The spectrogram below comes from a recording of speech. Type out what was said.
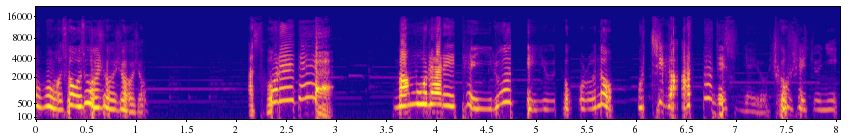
うんうん、そうそうそうそうそう。あ、それで、守られているっていうところのオチがあったんですねよ、小説に。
